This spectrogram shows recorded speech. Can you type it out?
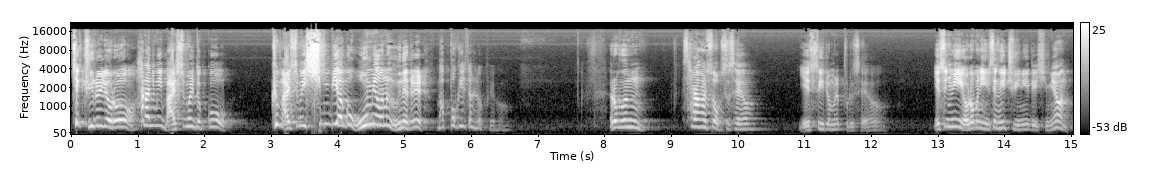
제 귀를 열어 하나님의 말씀을 듣고 그 말씀의 신비하고 오묘한 은혜를 맛보게 해달라고요. 여러분 사랑할 수 없으세요? 예수 이름을 부르세요. 예수님이 여러분의 인생의 주인이 되시면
